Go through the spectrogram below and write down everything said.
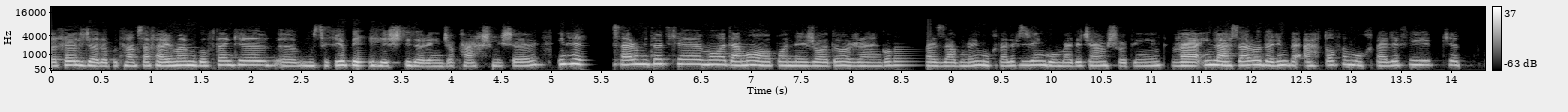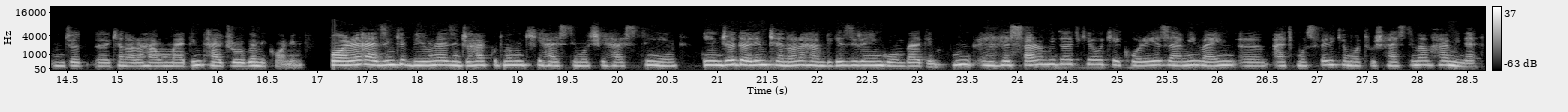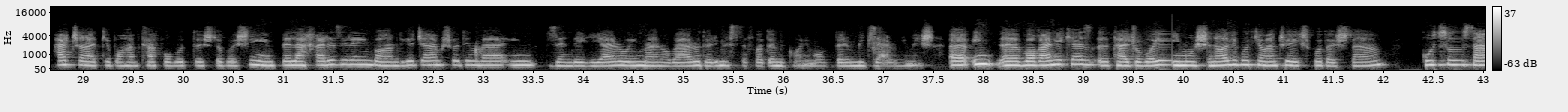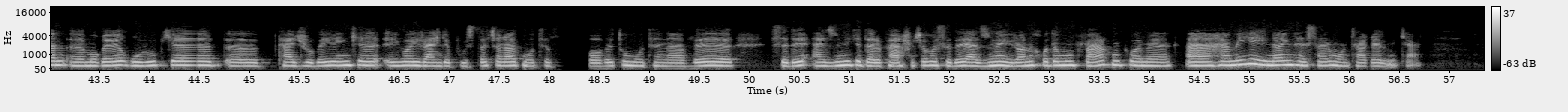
خیلی جالب بود. همسفری من می‌گفتن که موسیقی بهشتی داره اینجا پخش میشه. این حس رو می‌داد که ما آدما با نژادها رنگا و زبونهای مختلف زیر این گنبده جمع شدیم و این لحظه رو داریم به اهداف مختلفی که اونجا کنار هم اومدیم تجربه می‌کنیم. فارغ از اینکه بیرون از اینجا هر کدوممون کی هستیم و چی هستیم اینجا داریم کنار همدیگه زیر این گنبدیم. اون حسه رو می‌داد که okay کره زمین و این اتمسفری که ما توش هستیم هم همینه. هر چقدر که با هم تفاوت داشته باشیم بالاخره زیر این با همدیگه جمع شدیم و این زندگیه رو این منابع رو داریم استفاده می‌کنیم و داریم میگذرونیمش. این واقعا یکی از تجربه های emotional ی بود که من توی اکسپو داشتم. خصوصا موقع غروب که تجربه این که ای وای رنگ پوستا چقدر متفاوت و متنوع. صدای ازونی که داره پخش میشه با صدای ازون ایران خودمون فرق می‌کنه. همه اینا این حسه رو منتقل می‌کرد.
